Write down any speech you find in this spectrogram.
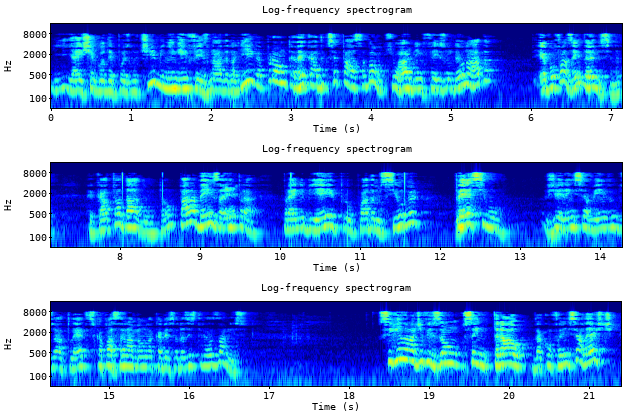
e aí chegou depois no time, ninguém fez nada na liga, pronto, é o recado que você passa. Bom, se o Harden fez e não deu nada, eu vou fazer e dane-se, né? O recado tá dado. Então, parabéns aí para a NBA, para o Adam Silver. Péssimo gerenciamento dos atletas, ficar passando a mão na cabeça das estrelas dá nisso. Seguindo na divisão central da Conferência Leste,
